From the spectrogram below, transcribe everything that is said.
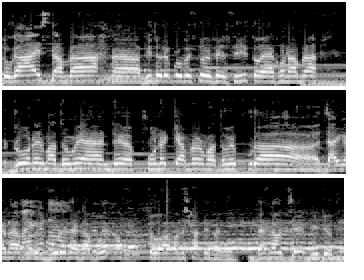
তো গাইস আমরা ভিতরে প্রবেশ করে ফেলছি। তো এখন আমরা ড্রোনের মাধ্যমে অ্যান্ড ফোনের ক্যামেরার মাধ্যমে পুরা জায়গাটা আপনাদের ঘুরে দেখাবো। তো আমাদের সাথে থাকো। দেখা হচ্ছে ভিডিওতে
